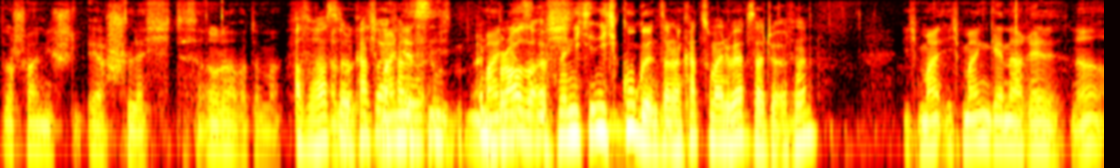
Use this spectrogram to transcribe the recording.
Wahrscheinlich eher schlecht, oder? Warte mal. Also, hast also, du, kannst du einfach jetzt, einen, Browser öffnen, nicht, nicht googeln, sondern kannst du meine Webseite öffnen? Ich meine ich mein generell, ne?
